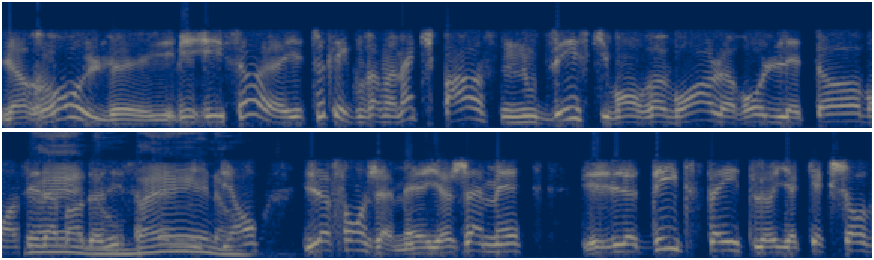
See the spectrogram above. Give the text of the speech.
le rôle, et, ça, y a tous les gouvernements qui passent nous disent qu'ils vont revoir le rôle de l'État, vont essayer ben d'abandonner certaines ben missions. Ils le font jamais. Il n'y a jamais le deep state, là, il y a quelque chose,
